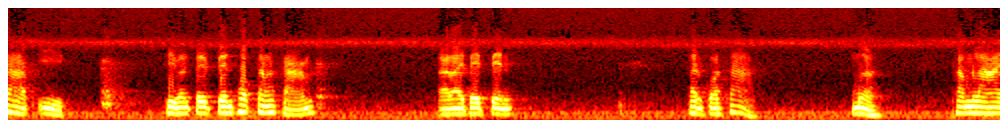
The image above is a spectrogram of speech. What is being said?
ทราบอีก ที่มันไปเป็นพบทั้งสามอะไรไปเป็น ท่านก็ทราบ เมื่อทำลาย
